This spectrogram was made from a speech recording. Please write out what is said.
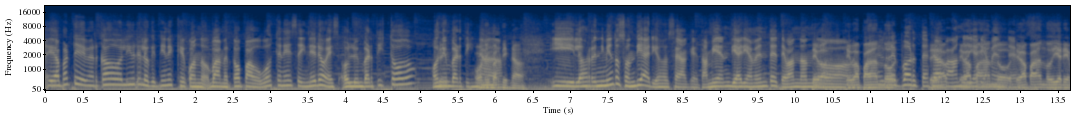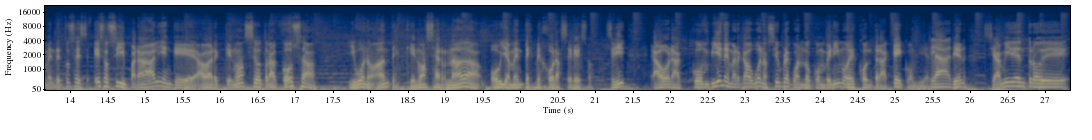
eh, aparte de Mercado Libre, lo que tienes que cuando va a Mercado Pago, vos tenés ese dinero es o lo invertís todo o Sí, no invertís o nada. no invertís nada. Y los rendimientos son diarios, o sea que también diariamente te van dando te va, te va pagando. el reporte, te, va, pagando te diariamente. te va pagando diariamente. Entonces, eso sí, para alguien que, a ver, que no hace otra cosa, y bueno, antes que no hacer nada, obviamente es mejor hacer eso, ¿sí? Ahora, ¿conviene mercado? Bueno, siempre cuando convenimos es contra qué conviene. Claro. Bien, si a mí dentro de,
